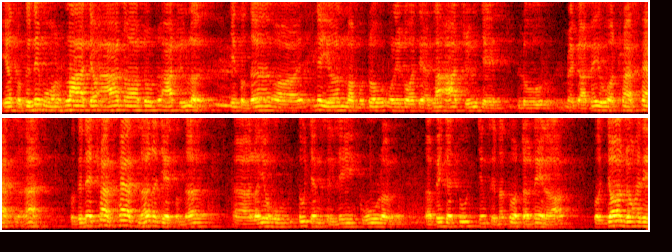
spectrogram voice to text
giờ tụi tôi nên một là cho ăn nó, cho ăn chữ lời thì tổn tôi ờ, nên giờ làm một chỗ ô lên là thì la á chữ thì lù regarding who are trespasser từ từ tôi trespass nữa, nó về từ đó à, là do hùng tu chân xử lý cũ rồi bây giờ tu chân xử nó tu trở nên là rồi cho trong hai thì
